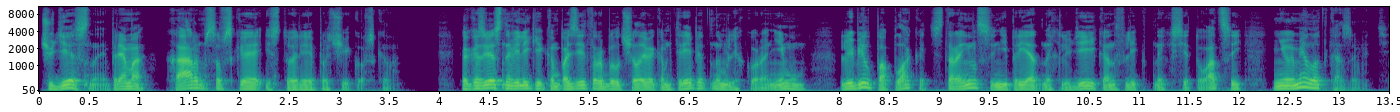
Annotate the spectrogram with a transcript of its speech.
Чудесная, прямо хармсовская история про Чайковского. Как известно, великий композитор был человеком трепетным, легко ранимым, любил поплакать, сторонился неприятных людей и конфликтных ситуаций, не умел отказывать.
